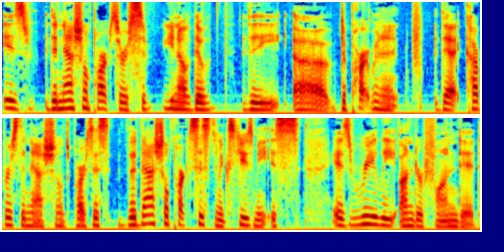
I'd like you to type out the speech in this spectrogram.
is the national parks are you know the the uh, department that covers the national parks the national park system excuse me is is really underfunded.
